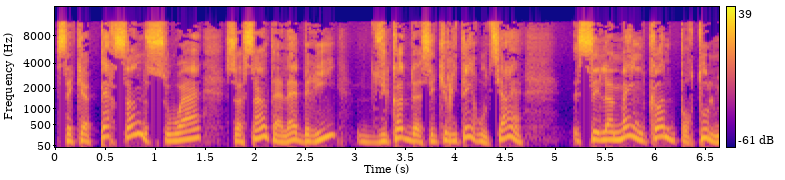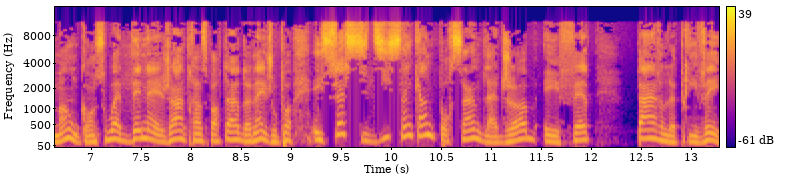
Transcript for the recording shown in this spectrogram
c'est que personne soit se sente à l'abri du code de sécurité routière. C'est le même code pour tout le monde, qu'on soit déneigeur, transporteur de neige ou pas. Et ceci dit, 50% de la job est faite par le privé.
